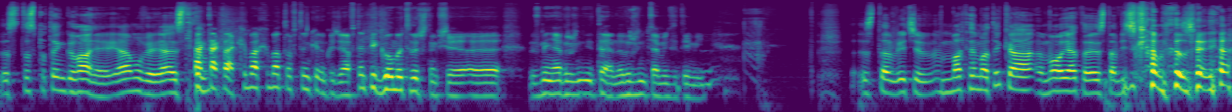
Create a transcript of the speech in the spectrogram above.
To to spotęgowanie. Ja mówię, ja jestem. Tak, tak, tak, chyba, chyba to w tym kierunku działa. W tempie geometrycznym się e, zmienia różni, ten, różnica między tymi. Tam, wiecie, matematyka moja to jest tabliczka mnożenia.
